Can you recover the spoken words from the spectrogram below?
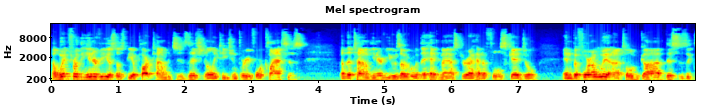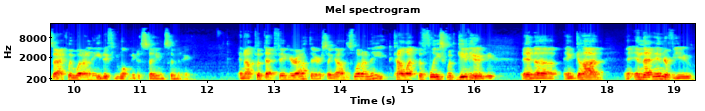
I went for the interview. It was supposed to be a part time position, only teaching three or four classes. By the time the interview was over with the headmaster, I had a full schedule. And before I went, I told God, this is exactly what I need if you want me to stay in seminary. And I put that figure out there, saying, God, this is what I need. Kind of like the fleece with Gideon. And uh, and God, in that interview,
